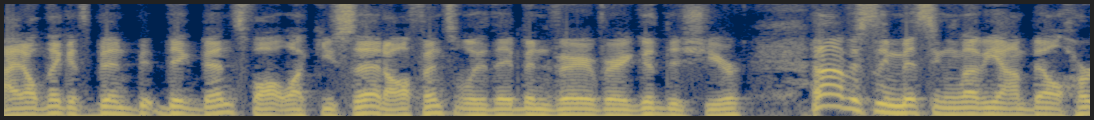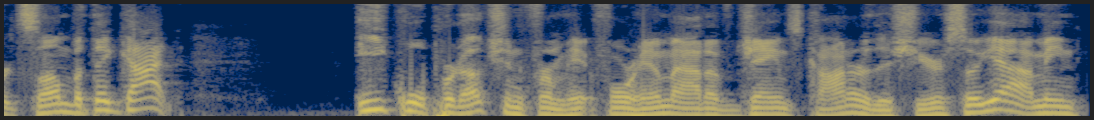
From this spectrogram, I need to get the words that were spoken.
I don't think it's been Big Ben's fault, like you said. Offensively, they've been very, very good this year. And obviously, missing Le'Veon Bell hurt some, but they got equal production from for him out of James Conner this year. So, yeah, I mean,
